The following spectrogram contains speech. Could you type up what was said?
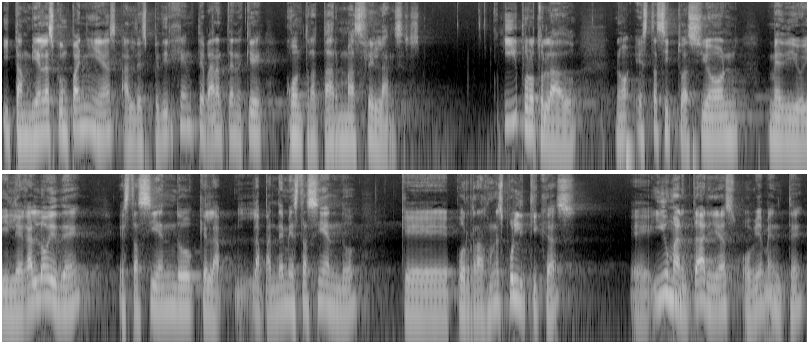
Y también las compañías, al despedir gente, van a tener que contratar más freelancers. Y por otro lado, ¿no? esta situación medio ilegaloide está haciendo que la, pandemia está haciendo que por razones políticas eh, y humanitarias, obviamente,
